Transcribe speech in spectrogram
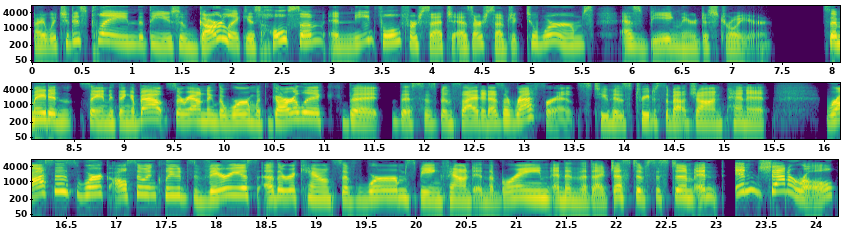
By which it is plain that the use of garlic is wholesome and needful for such as are subject to worms, as being their destroyer. So May didn't say anything about surrounding the worm with garlic, but this has been cited as a reference to his treatise about John Pennant. Ross's work also includes various other accounts of worms being found in the brain and in the digestive system, and in general,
